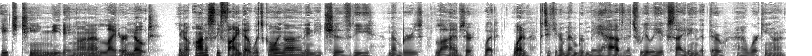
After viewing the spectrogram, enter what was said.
each team meeting on a lighter note. You know, honestly find out what's going on in each of the members' lives or what one particular member may have that's really exciting that they're uh, working on.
